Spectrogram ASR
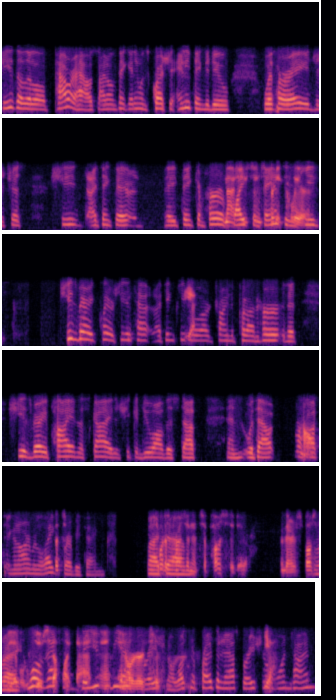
she's a little powerhouse. I don't think anyone's questioned anything to do with her age. It's just she. I think they they think of her No, she flights of fancy. She's she's very clear. She just ha I think people are trying to put on her that she is very pie in the sky that she can do all this stuff and without Oh, crossing an arm and a leg for everything. But what a um, president's supposed to do. They're supposed to right. be able to well, do stuff like that They used to in, be in order to. Wasn't a president aspirational Yeah. at one time?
